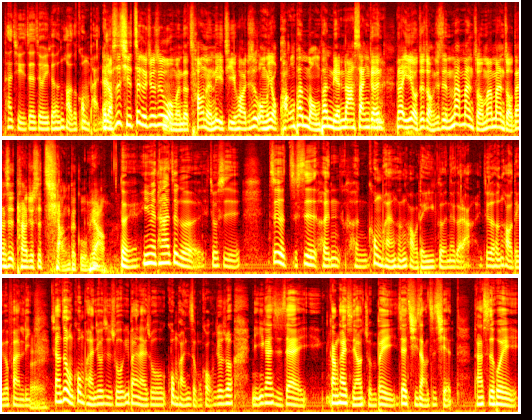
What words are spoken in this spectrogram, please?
它其实这就一个很好的控盘。哎，老师，其实这个就是我们的超能力计划，嗯、就是我们有狂喷、猛喷、连拉三根，嗯、那也有这种就是慢慢走、慢慢走，但是它就是强的股票，嗯，对，因为它这个就是。这个只是很很控盘很好的一个那个啦，这个很好的一个范例。像这种控盘，就是说一般来说控盘是怎么控？就是说你一开始在刚开始要准备在起涨之前，它是会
